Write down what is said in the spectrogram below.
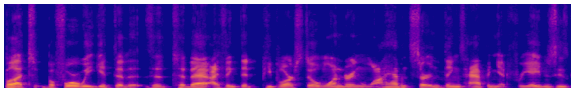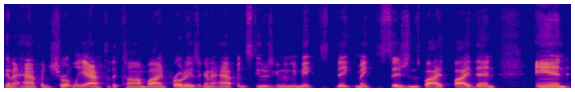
but before we get to, the, to, to that, I think that people are still wondering why haven't certain things happened yet. Free agency is going to happen shortly after the combine. Pro days are going to happen. Steelers are going to make, make make decisions by by then, and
